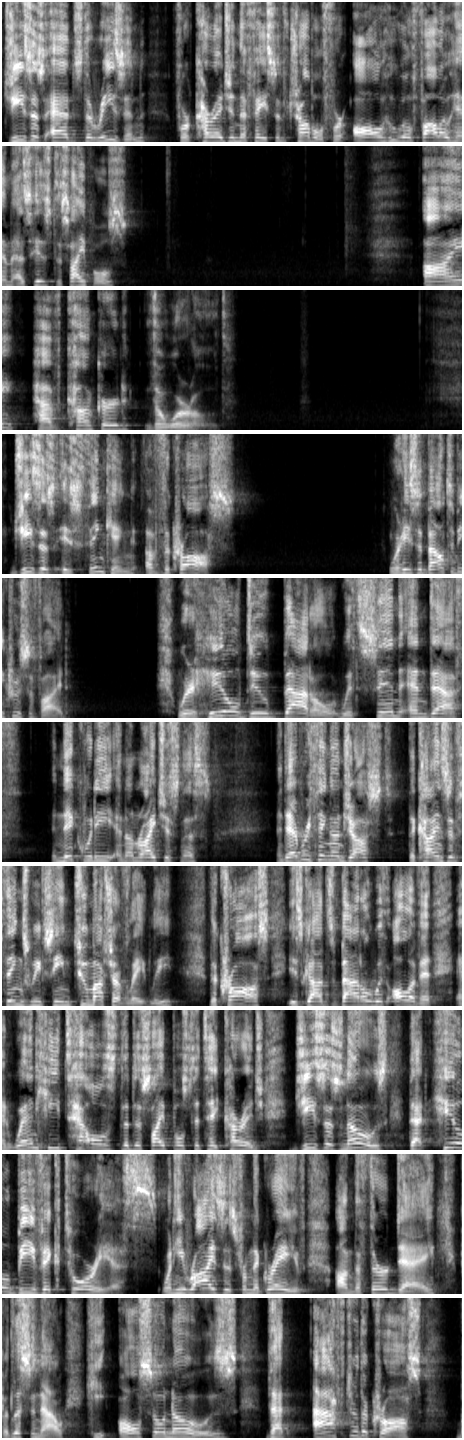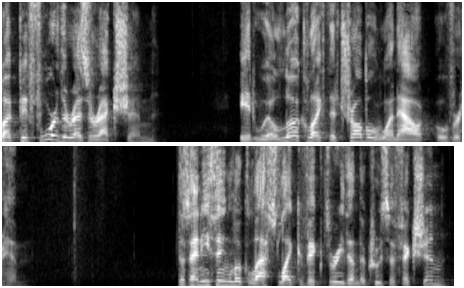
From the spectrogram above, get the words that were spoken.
Jesus adds the reason for courage in the face of trouble for all who will follow him as his disciples. I have conquered the world. Jesus is thinking of the cross, where he's about to be crucified, where he'll do battle with sin and death, iniquity and unrighteousness, and everything unjust, the kinds of things we've seen too much of lately. The cross is God's battle with all of it. And when he tells the disciples to take courage, Jesus knows that he'll be victorious when he rises from the grave on the third day. But listen now, he also knows that after the cross, but before the resurrection, it will look like the trouble won out over him. Does anything look less like victory than the crucifixion?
